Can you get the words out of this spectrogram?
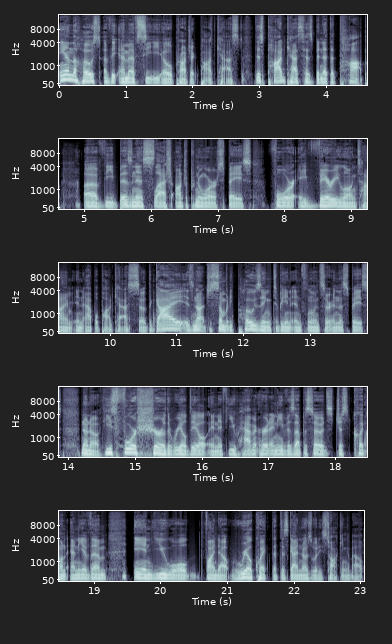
and the host of the MFCEO Project podcast. This podcast has been at the top of the business slash entrepreneur space for a very long time in Apple Podcasts. So the guy is not just somebody posing to be an influencer in this space. No, no, he's for sure the real deal. And if you haven't heard any of his episodes, just click on any of them and you will find out real quick that this guy knows what he's talking about.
